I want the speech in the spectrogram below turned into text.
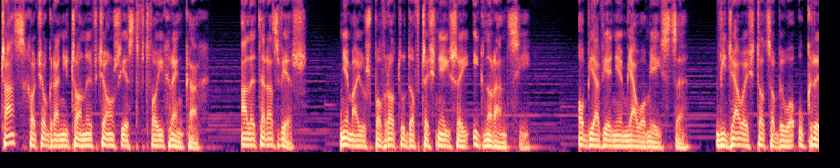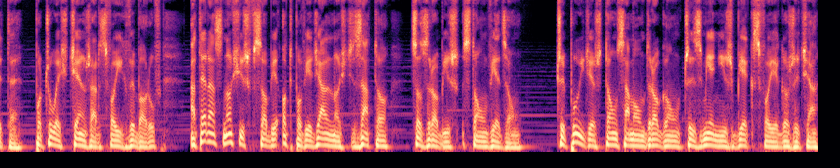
Czas, choć ograniczony, wciąż jest w Twoich rękach. Ale teraz wiesz, nie ma już powrotu do wcześniejszej ignorancji. Objawienie miało miejsce. Widziałeś to, co było ukryte, poczułeś ciężar swoich wyborów, a teraz nosisz w sobie odpowiedzialność za to, co zrobisz z tą wiedzą. Czy pójdziesz tą samą drogą, czy zmienisz bieg swojego życia?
